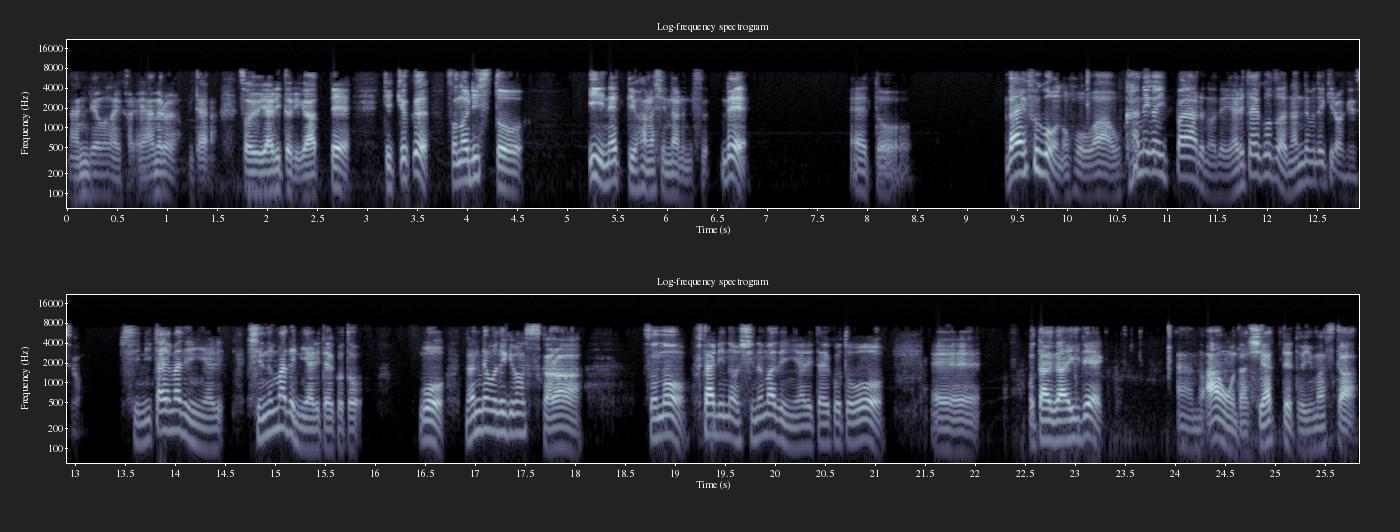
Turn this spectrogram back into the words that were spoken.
何でもないからやめろよ、みたいな。そういうやりとりがあって、結局、そのリスト、いいねっていう話になるんです。で、えっ、ー、と、大富豪の方はお金がいっぱいあるので、やりたいことは何でもできるわけですよ。死にたいまでにやり、死ぬまでにやりたいことを何でもできますから、その二人の死ぬまでにやりたいことを、えー、お互いで、あの、案を出し合ってと言いますか、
